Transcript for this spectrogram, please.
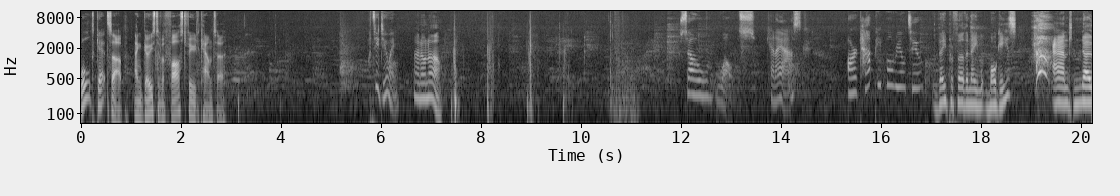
Walt gets up and goes to the fast food counter. What's he doing? I don't know. So, Waltz, can I ask, are cat people real too? They prefer the name Moggies, and no,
